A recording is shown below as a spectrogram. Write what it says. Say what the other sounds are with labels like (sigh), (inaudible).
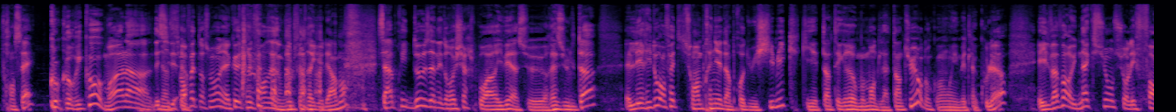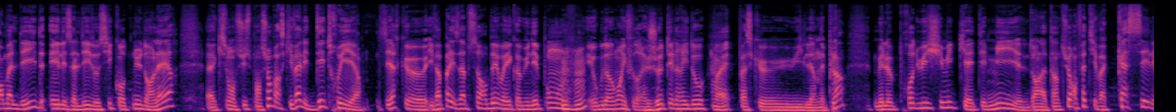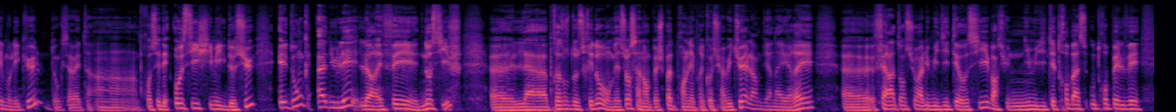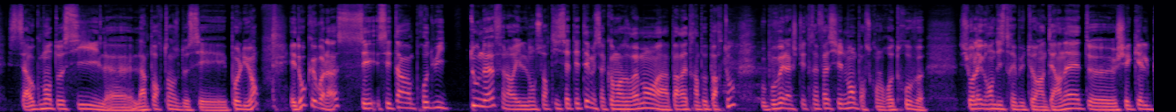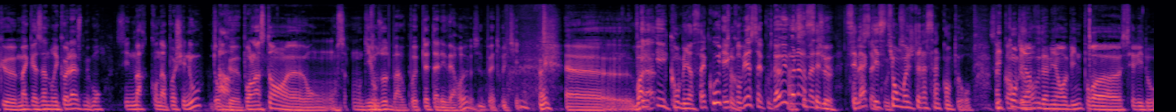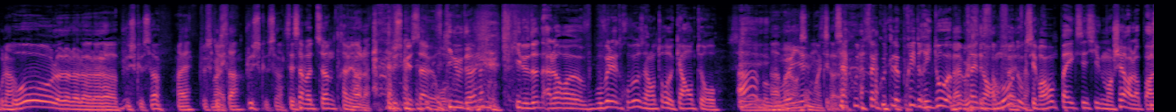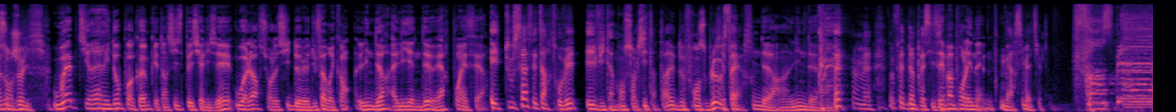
français. Cocorico. Voilà, décidé. En fait, en ce moment, il n'y a que des trucs français, donc vous le faites régulièrement. Ça a pris deux années de recherche pour arriver à ce résultat. Les rideaux, en fait, ils sont imprégnés d'un produit chimique qui est intégré au moment de la teinture, donc au moment où ils mettent la couleur, et il va avoir une action sur les formaldéhydes et les aldéhydes aussi contenus dans l'air, euh, qui sont en suspension, parce qu'il va les détruire. C'est-à-dire qu'il va pas les absorber, vous voyez, comme une éponge, Mhm. et au bout d'un moment, il faudrait jeter le rideau Ouais. parce que il en est plein. Mais le produit chimique qui a été mis dans la teinture, en fait, il va casser les molécules. Donc, ça va être un, un procédé aussi chimique dessus et donc annuler leur effet nocif. Euh, la présence de ce rideau, bon, bien sûr, ça n'empêche pas de prendre les précautions habituelles, hein, bien aérer, euh, faire attention à l'humidité aussi, parce qu'une humidité trop basse ou trop élevée, ça augmente aussi l'importance de ces polluants. Et donc, euh, voilà, c'est un produit tout neuf. Alors ils l'ont sorti cet été, mais ça commence vraiment à apparaître un peu partout. Vous pouvez l'acheter très facilement parce qu'on le retrouve sur les grands distributeurs internet, euh, chez quelques magasins de bricolage. Mais bon, c'est une marque qu'on n'a pas chez nous, donc Ah. euh, pour l'instant, euh, on, on dit aux autres, bah vous pouvez peut-être aller vers eux, ça peut être utile. Oui. Euh, voilà. Et, et combien ça coûte Et combien ça coûte Bah oui, Ah, voilà, ça, c'est Mathieu. le- C'est la question. Moi, je dirais 50 euros. Dites 50 combien euros. vous, Damien Robin, pour euh, ces rideaux là Oh là là là là là là, plus que ça. Ouais, plus que Ouais, ça. Plus que ça. C'est ça votre somme, très bien. Voilà. (laughs) Plus que ça, euros. Ce qui nous donne. Ce qui nous donne. Alors, euh, vous pouvez les trouver aux alentours de 40 euros. Ah, bah, Ah, vous bah, voyez. c'est moins que ça. Ça coûte, ça coûte le prix de rideau à Bah peu oui, près c'est ça, en normaux, fait. donc c'est vraiment pas excessivement cher. Alors par Ils sont exemple, jolis. web-rideau.com qui est un site spécialisé, ou alors sur le site de- du fabricant Linder, L-I-N-D-E-R.fr. Et tout ça, c'est à retrouver évidemment sur le site internet de France Bleu au C'est pas. Kinder, hein, Linder. (laughs) Vous faites bien préciser. c'est pas pour les mêmes. Merci Mathieu. France Bleu.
